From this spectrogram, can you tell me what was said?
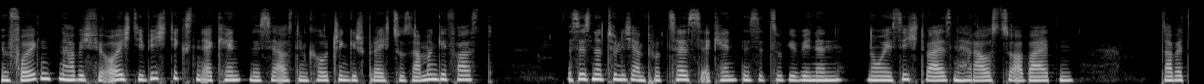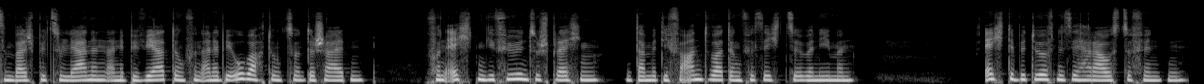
Im Folgenden habe ich für euch die wichtigsten Erkenntnisse aus dem Coaching-Gespräch zusammengefasst es ist natürlich ein Prozess, Erkenntnisse zu gewinnen, neue Sichtweisen herauszuarbeiten, dabei zum Beispiel zu lernen, eine Bewertung von einer Beobachtung zu unterscheiden, von echten Gefühlen zu sprechen und damit die Verantwortung für sich zu übernehmen, echte Bedürfnisse herauszufinden,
